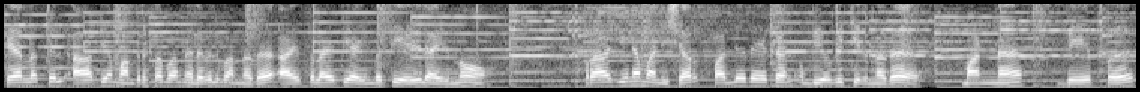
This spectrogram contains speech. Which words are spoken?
കേരളത്തിൽ ആദ്യ മന്ത്രിസഭ നിലവിൽ വന്നത് ആയിരത്തി തൊള്ളായിരത്തി അമ്പത്തി ഏഴിലായിരുന്നു പ്രാചീന മനുഷ്യർ പല്ല് തേക്കാൻ ഉപയോഗിച്ചിരുന്നത് മണ്ണ് വേപ്പ്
